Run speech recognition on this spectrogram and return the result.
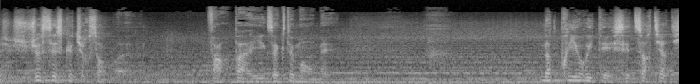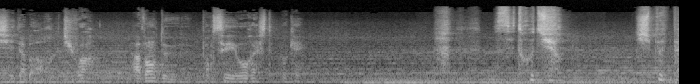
je. je sais ce que tu ressens. Enfin, pas exactement, mais. Notre priorité, c'est de sortir d'ici d'abord, tu vois Avant de penser au reste, ok? C'est trop dur. Je peux pas.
